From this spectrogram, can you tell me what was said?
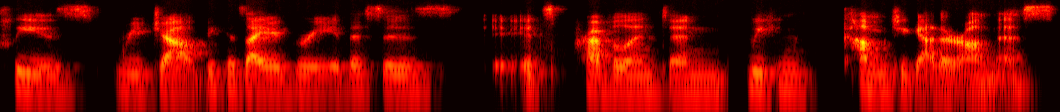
please reach out because I agree this is it's prevalent and we can come together on this.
